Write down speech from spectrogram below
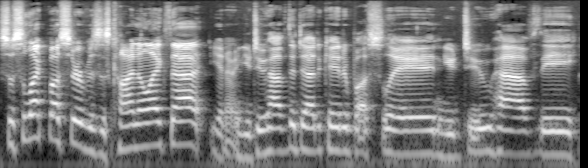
So select bus service is kind of like that. You know, you do have the dedicated bus lane, you do have the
